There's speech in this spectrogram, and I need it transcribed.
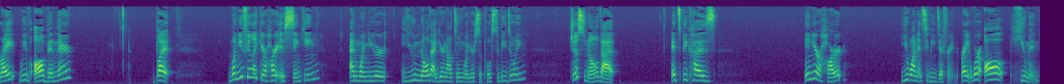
right we've all been there But when you feel like your heart is sinking and when you're you know that you're not doing what you're supposed to be doing, just know that it's because in your heart you want it to be different, right? We're all human.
